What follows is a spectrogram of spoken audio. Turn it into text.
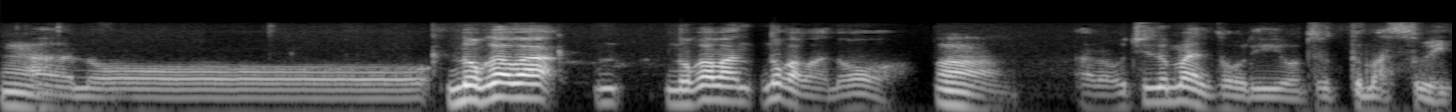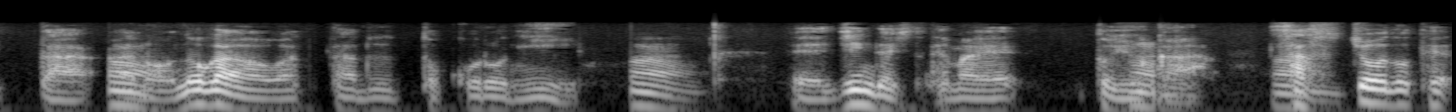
うん、あのー野川、野川、野川の、うん。あの、うちの前の通りをずっとまっすぐ行った、うんあの、野川を渡るところに、うん。えー深大寺の手前というか、うん佐須町の手、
